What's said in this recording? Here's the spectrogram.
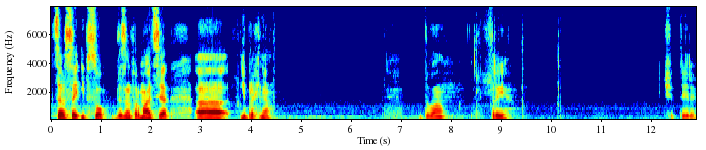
Це все і ПСО, дезінформація е, і брехня. Два, три, чотири,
